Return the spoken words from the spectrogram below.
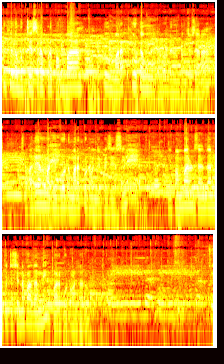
తిరుపతిలో బుక్ చేసేటప్పుడు పంబా టు మరక్కూటము రోడ్డు ఉంటుంది చూసారా? సో అదే అనమాట ఈ బోర్డు మరక్కుటం అని చెప్పేసి ఈ పంబా నుండి సన్నిధానానికి వచ్చే చిన్న పాదాన్ని మరక్కుటం అంటారు. సో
